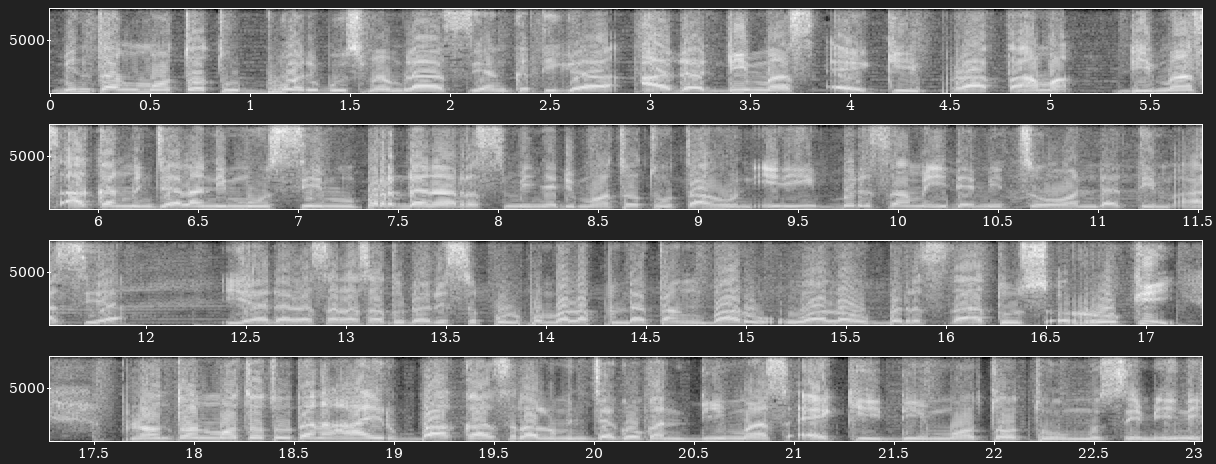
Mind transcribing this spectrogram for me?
Bintang Moto2 2019 yang ketiga ada Dimas Eki Pratama. Dimas akan menjalani musim perdana resminya di Moto2 tahun ini bersama Idemitsu Honda Tim Asia. Ia adalah salah satu dari 10 pembalap pendatang baru walau berstatus rookie. Penonton Moto2 tanah air bakal selalu menjagokan Dimas Eki di Moto2 musim ini.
